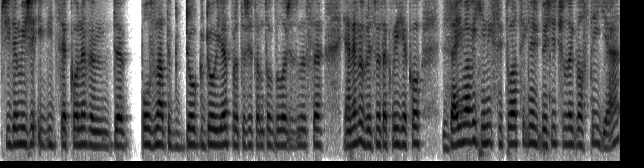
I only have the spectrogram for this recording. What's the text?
Přijde mi, že i víc jako nevím, jde poznat, kdo kdo je, protože tam to bylo, že jsme se, já nevím, byli jsme v takových jako zajímavých jiných situacích, než běžně člověk vlastně je,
